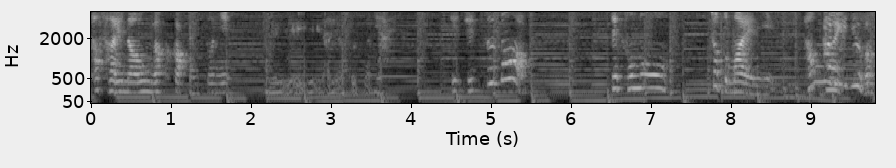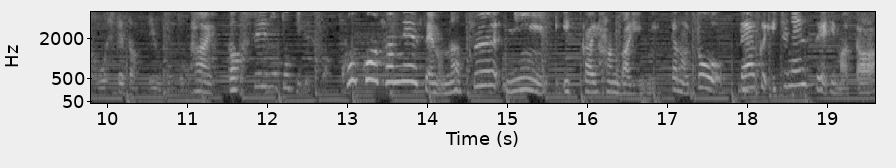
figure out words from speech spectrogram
多彩な音楽家、本当に。ありがとうございます。で、実は、で、その、ちょっと前に、ハンガリー留学をしてたっていうこと、はい、学生の時ですか？高校3年生の夏に1回ハンガリーに行ったのと大学1年生にまた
